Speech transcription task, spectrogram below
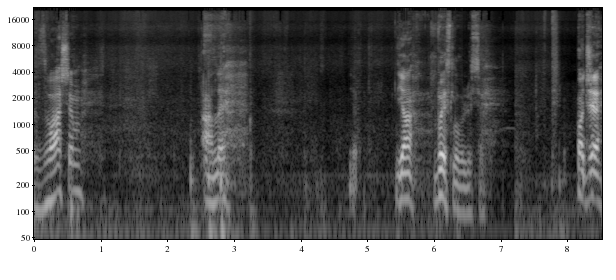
з вашим. Але я- висловлюся. Отже,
